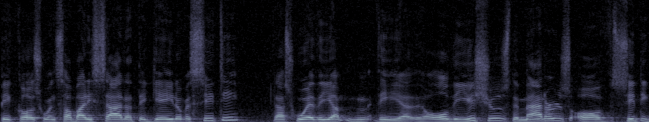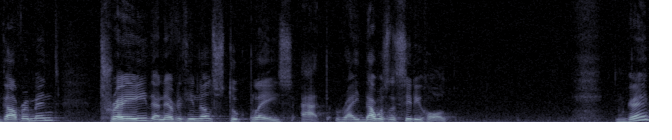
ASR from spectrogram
Because when somebody sat at the gate of a city, that's where the, uh, the, uh, all the issues, the matters of city government, trade, and everything else took place at, right? That was the city hall. Okay?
